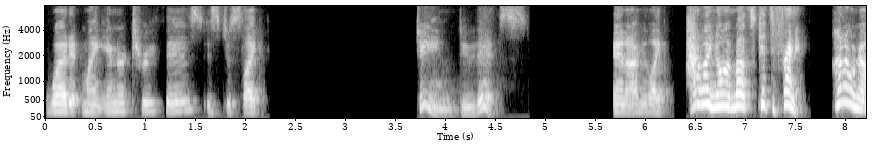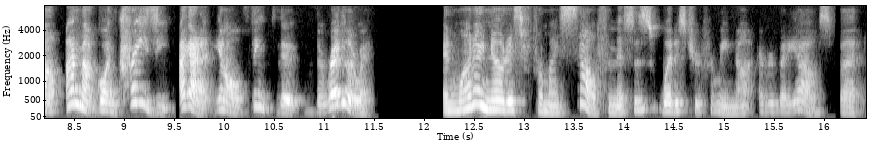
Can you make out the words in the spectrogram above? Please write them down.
what it, my inner truth is. It's just like, Jane, do this. And I'm like, how do I know I'm not schizophrenic? I don't know. I'm not going crazy. I gotta, you know, think the, the regular way. And what I noticed for myself, and this is what is true for me, not everybody else, but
